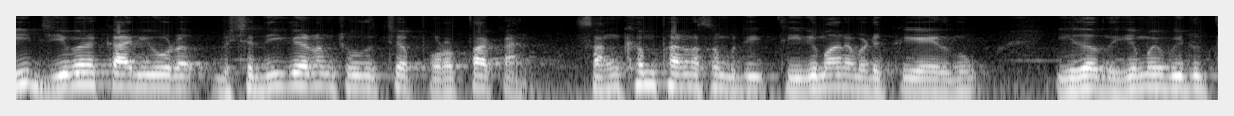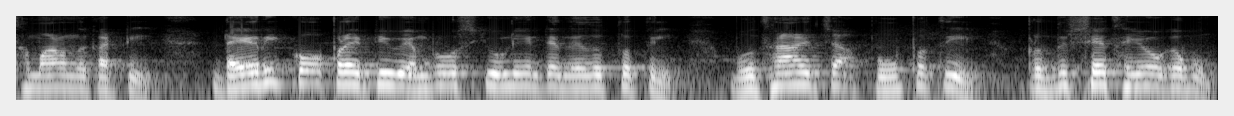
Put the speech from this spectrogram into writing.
ഈ ജീവനക്കാരിയോട് വിശദീകരണം ചോദിച്ച് പുറത്താക്കാൻ സംഘം ഭരണസമിതി തീരുമാനമെടുക്കുകയായിരുന്നു. ഇത് നിയമവിരുദ്ധമാണെന്ന് കാട്ടി ഡയറി കോഓപ്പറേറ്റീവ് എംപ്ലോയീസ് യൂണിയന്റെ നേതൃത്വത്തിൽ ബുധനാഴ്ച പൂപ്പത്തിയിൽ പ്രതിഷേധ യോഗവും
